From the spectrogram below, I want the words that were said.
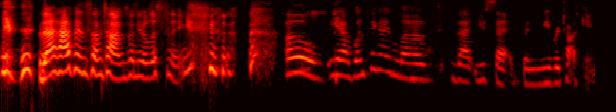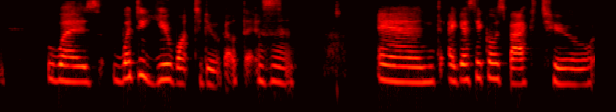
that happens sometimes when you're listening. oh yeah, one thing I loved that you said when we were talking was, "What do you want to do about this?" Mm-hmm. And I guess it goes back to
